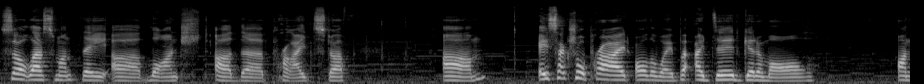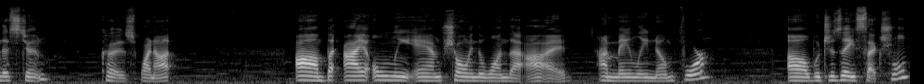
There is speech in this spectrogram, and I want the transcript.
So last month they uh, launched uh, the Pride stuff. Um, asexual Pride all the way, but I did get them all on this toon. Because why not? Um, but I only am showing the one that I I'm mainly known for, uh, which is asexual.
